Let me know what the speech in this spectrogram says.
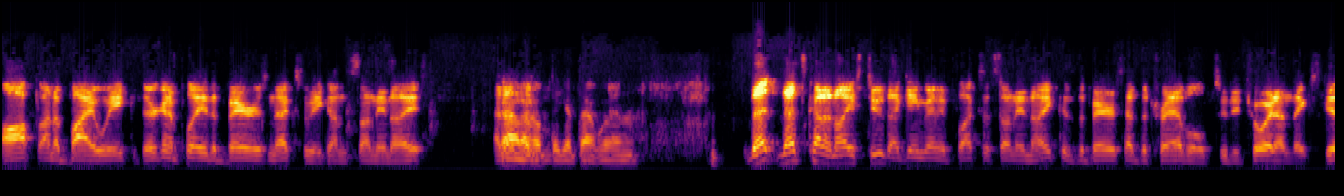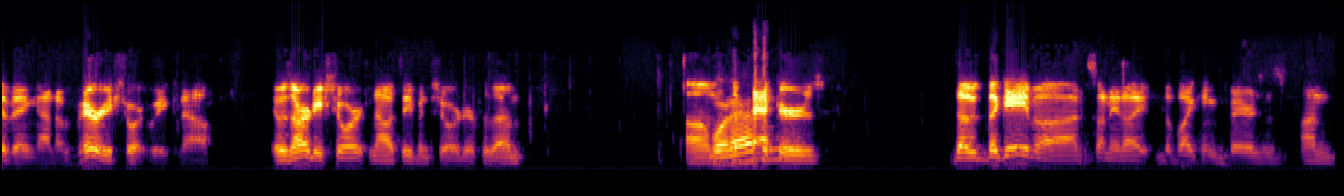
off on a bye week. They're gonna play the Bears next week on Sunday night. And God, I the- hope they get that win. That that's kind of nice too. That game flexed to Sunday night because the Bears had to travel to Detroit on Thanksgiving on a very short week. Now it was already short. Now it's even shorter for them. Um, What the happened? Packers, the the game uh, on Sunday night, the Vikings Bears is on.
